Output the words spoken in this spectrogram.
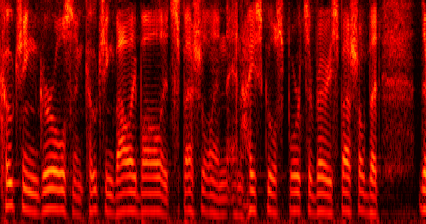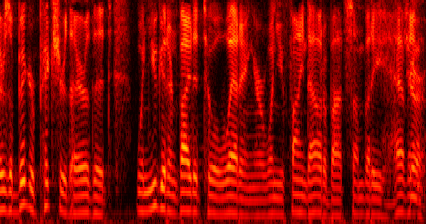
coaching girls and coaching volleyball, it's special, and, and high school sports are very special, but there's a bigger picture there that when you get invited to a wedding or when you find out about somebody having sure.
